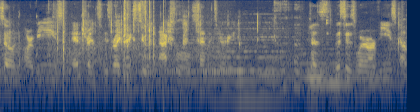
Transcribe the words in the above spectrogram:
Bizone RV's entrance is right next to an actual cemetery. Because this is where RVs come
